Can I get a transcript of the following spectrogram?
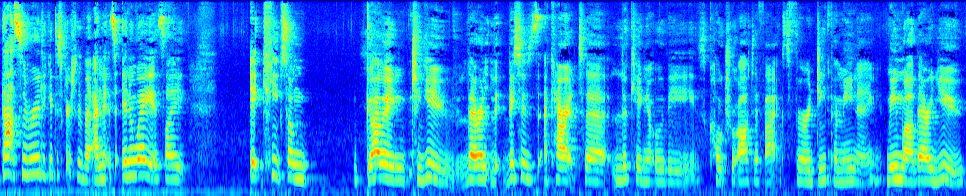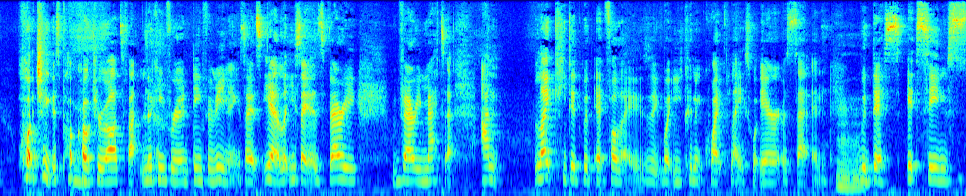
That's a really good description of it, and it's in a way, it's like it keeps on going to you. There, are, this is a character looking at all these cultural artifacts for a deeper meaning. Meanwhile, there are you watching this pop cultural artifact looking for a deeper meaning. So it's yeah, like you say, it's very, very meta, and like he did with It Follows, what you couldn't quite place what era it was set in. Mhm. With this, it seems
